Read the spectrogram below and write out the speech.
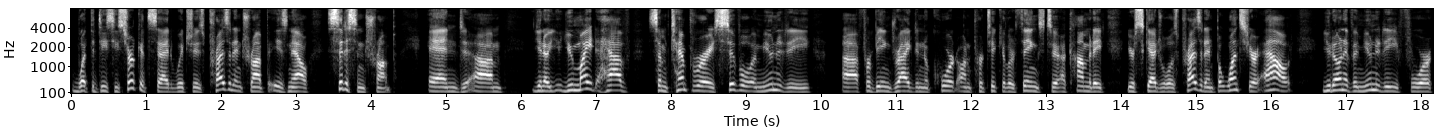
what the DC Circuit said, which is President Trump is now citizen Trump. And, um, you know, you, you, might have some temporary civil immunity uh, for being dragged into court on particular things to accommodate your schedule as president. But once you're out, you don't have immunity for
